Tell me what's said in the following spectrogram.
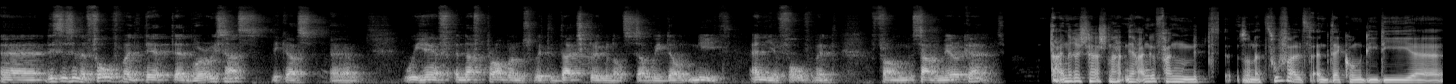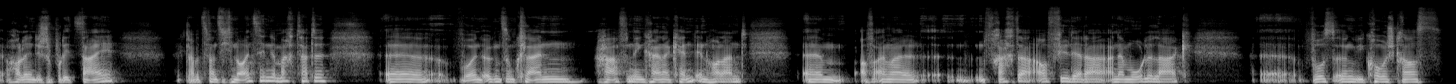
uh, this is an involvement that, that worries us because um, we have enough problems with the Dutch criminals, so we don't need any involvement from South America. Deine Recherchen hatten ja angefangen mit so einer Zufallsentdeckung, die die äh, holländische Polizei, ich glaube 2019 gemacht hatte, äh, wo in irgendeinem so kleinen Hafen, den keiner kennt in Holland, ähm, auf einmal äh, ein Frachter auffiel, der da an der Mole lag, äh, wo es irgendwie komisch draus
